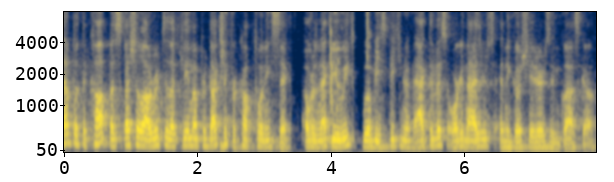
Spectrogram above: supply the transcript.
Up with the COP, a special La Ruta del Clima production for COP26. Over the next few weeks, we'll be speaking with activists, organizers, and negotiators in Glasgow.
